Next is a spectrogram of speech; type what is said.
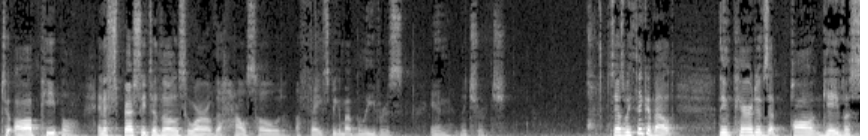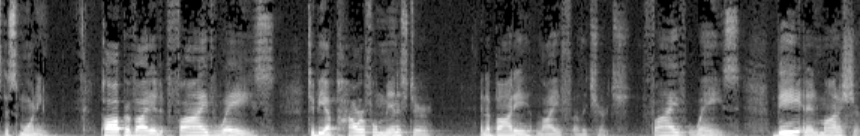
to all people, and especially to those who are of the household of faith, speaking about believers in the church. So, as we think about the imperatives that Paul gave us this morning, Paul provided five ways to be a powerful minister in the body life of the church. Five ways. Be an admonisher,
